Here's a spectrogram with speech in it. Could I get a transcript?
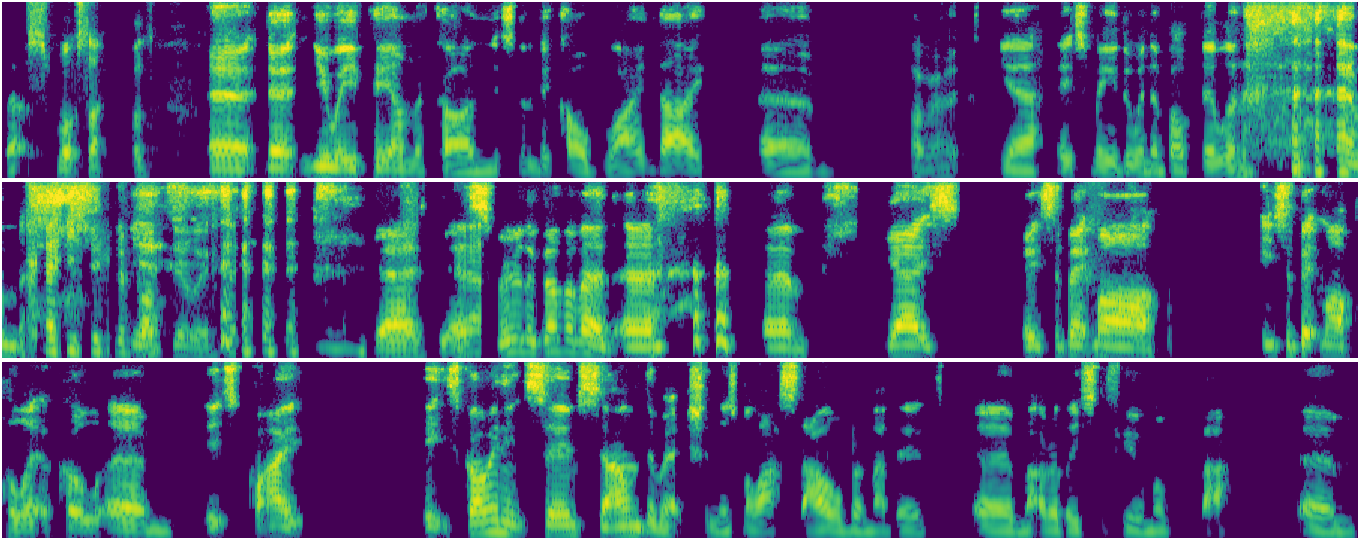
What's, what's that called? uh, the new EP I'm recording, it's going to be called Blind Eye. Um, All right. yeah, it's me doing a Bob Dylan. um, the yeah. Bob Dylan. yeah, yeah, Yeah. screw the government. Uh, um, yeah, it's it's a bit more, it's a bit more political. Um, it's quite, it's going in the same sound direction as my last album I did. Um, I released a few months back. Um,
